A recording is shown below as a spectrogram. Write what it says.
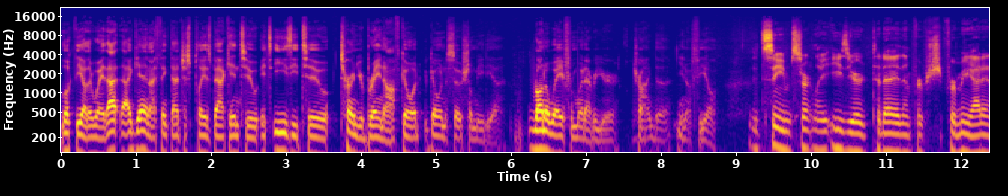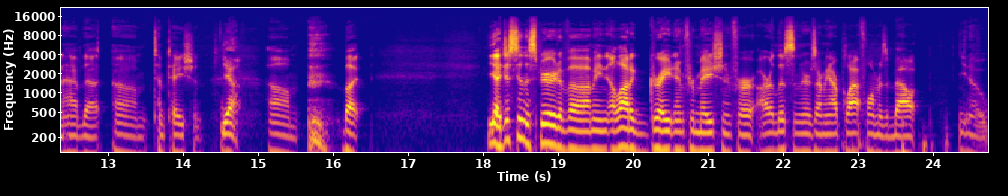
look the other way. That again, I think that just plays back into it's easy to turn your brain off, go go into social media, run away from whatever you're trying to you know feel. It seems certainly easier today than for for me. I didn't have that um, temptation. Yeah. Um, but yeah, just in the spirit of, uh, I mean, a lot of great information for our listeners. I mean, our platform is about, you know,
